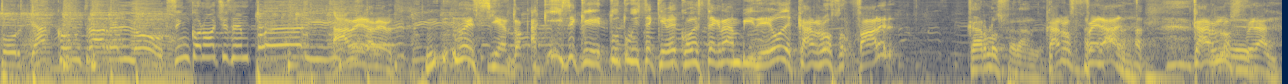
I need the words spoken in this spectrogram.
porque a contrarreloj, cinco noches en Paris. A ver, a ver, no es cierto. Aquí dice que tú tuviste que ver con este gran video de Carlos Farrell. Carlos Feral. Carlos Feral. Carlos Eh, Feral.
